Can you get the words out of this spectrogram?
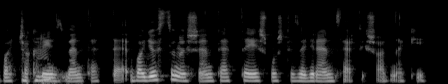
vagy csak uh-huh. részben tette, vagy ösztönösen tette, és most ez egy rendszert is ad neki.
